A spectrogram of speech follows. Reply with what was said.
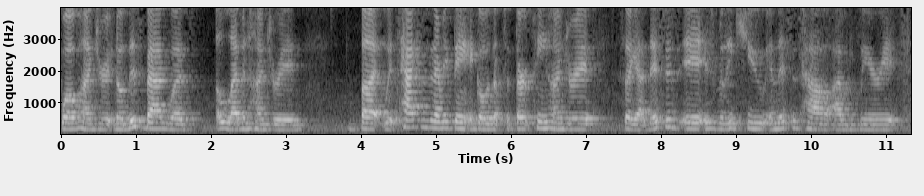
1200 no this bag was 1100 but with taxes and everything it goes up to 1300 so yeah this is it. It's really cute. And this is how i would wear it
